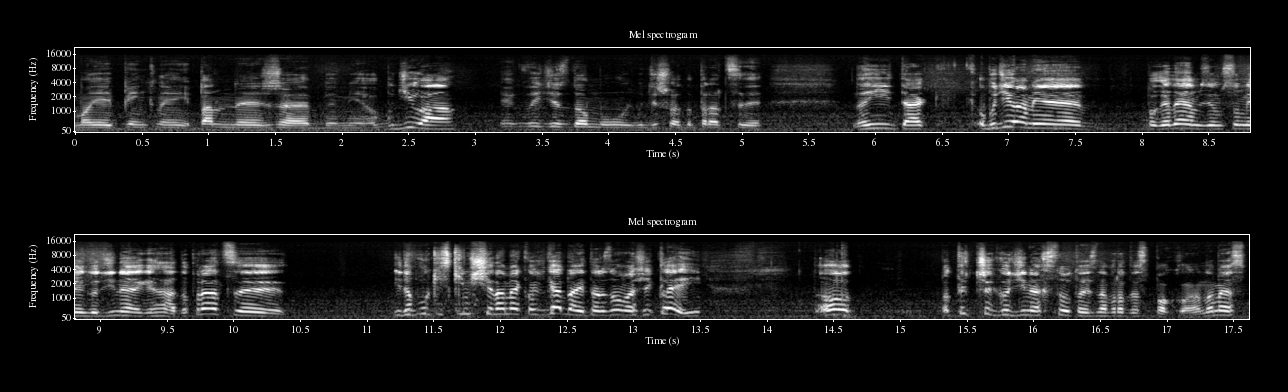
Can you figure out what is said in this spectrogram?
mojej pięknej panny, żeby mnie obudziła, jak wyjdzie z domu i będzie szła do pracy. No i tak obudziła mnie, pogadałem z nią w sumie godzinę, jak jechała do pracy. I dopóki z kimś się tam jakoś gada i ta rozmowa się klei, to po tych trzech godzinach snu to jest naprawdę spoko. Natomiast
